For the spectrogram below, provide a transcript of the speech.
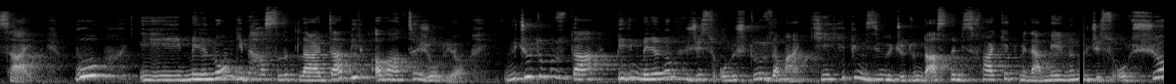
sahip. Bu e, melanom gibi hastalıklarda bir avantaj oluyor. Vücudumuzda bir melanom hücresi oluştuğu zaman ki hepimizin vücudunda aslında biz fark etmeden melanom hücresi oluşuyor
